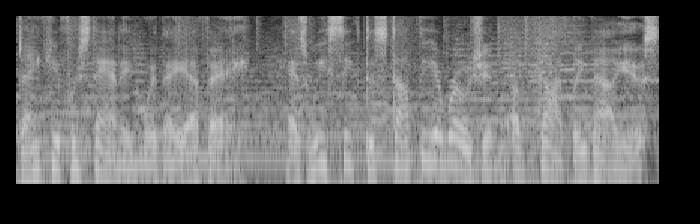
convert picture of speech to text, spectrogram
Thank you for standing with AFA as we seek to stop the erosion of godly values.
